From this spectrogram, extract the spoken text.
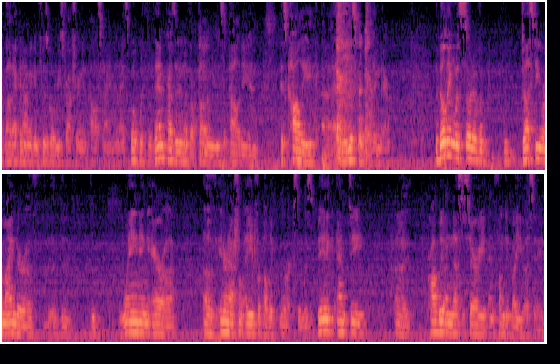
about economic and physical restructuring in Palestine. And I spoke with the then president of the Atara municipality and his colleague uh, at the municipal building there. The building was sort of a dusty reminder of the, the, the waning era of international aid for public works. It was big, empty, uh, probably unnecessary, and funded by USAID.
